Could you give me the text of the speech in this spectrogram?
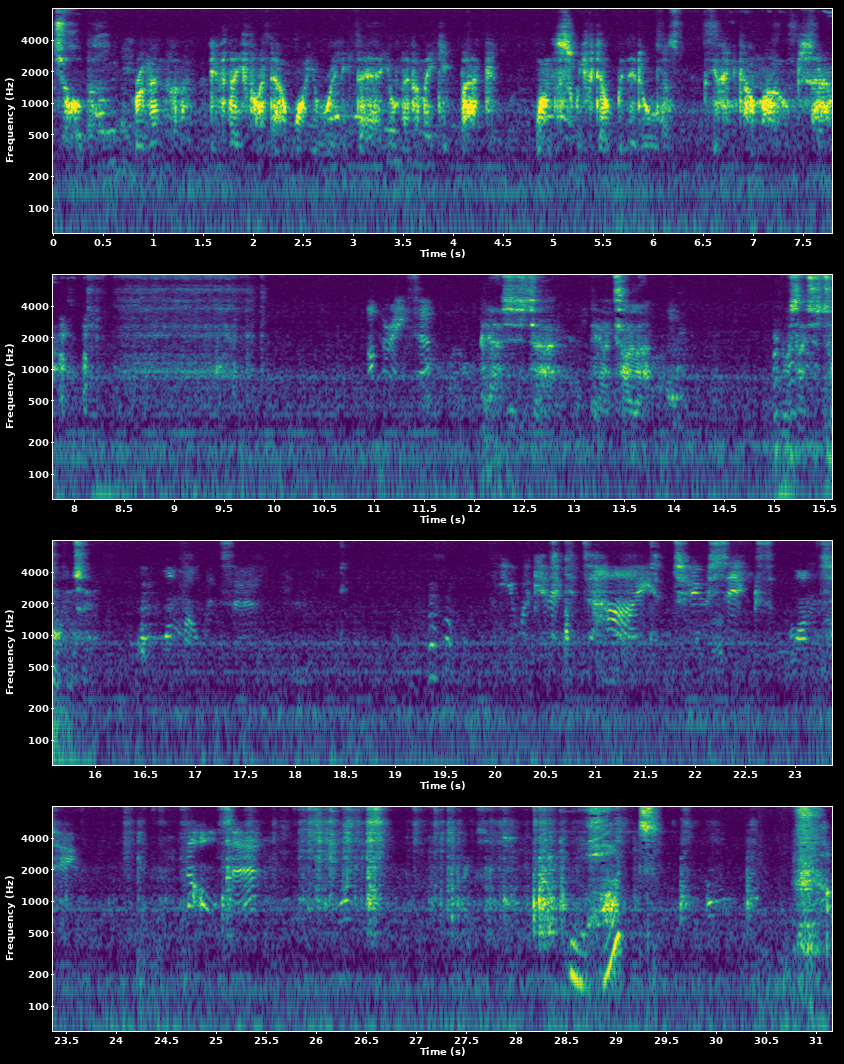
Job. Remember, if they find out why you're really there, you'll never make it back. Once we've dealt with it all, you can come home, Sam. Operator, Yeah, this is uh, D.I. Tyler. Who was I just talking to? one moment, sir. You were connected to Hyde 2612. Is that all, sir? What?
